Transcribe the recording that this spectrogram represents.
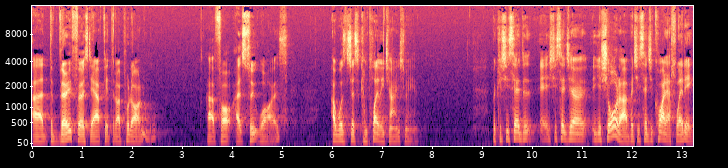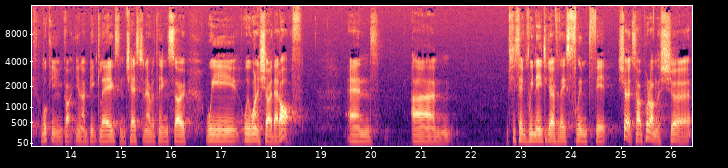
uh, the very first outfit that I put on, uh, for as suit wise, uh, was just completely changed me. Because she said, she said you're, you're shorter, but she said you're quite athletic looking. You've got you know big legs and chest and everything. So we we want to show that off and um, she said we need to go for these slim fit shirts. So I put on the shirt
